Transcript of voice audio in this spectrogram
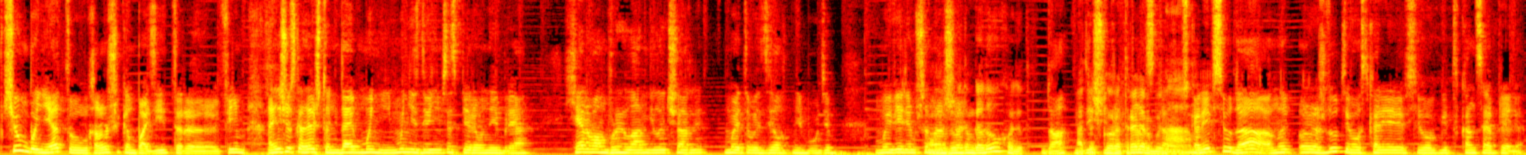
почему бы нет? У- Хороший композитор, э, фильм. Они еще сказали, что не дай, мы, не, мы не сдвинемся с 1 ноября. Хер вам врыл ангелы Чарли. Мы этого делать не будем. Мы верим, что Он наши... уже в этом году выходит? Да. А то скоро трейлер 2019. будет? А. Скорее всего, да. Ну, э, Ждут его, скорее всего, где-то в конце апреля.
